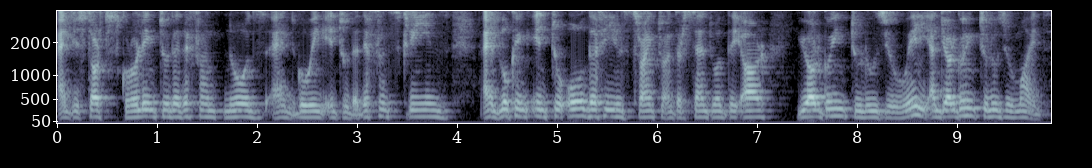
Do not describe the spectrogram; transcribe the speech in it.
and you start scrolling to the different nodes and going into the different screens and looking into all the fields trying to understand what they are, you are going to lose your way and you are going to lose your mind.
